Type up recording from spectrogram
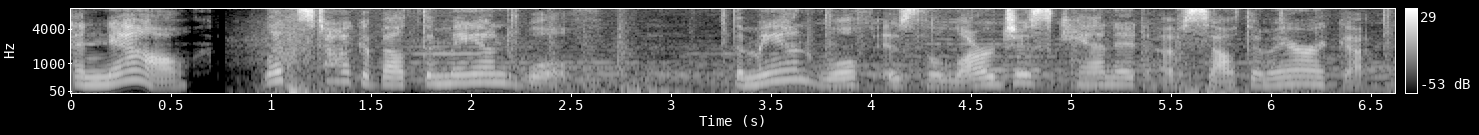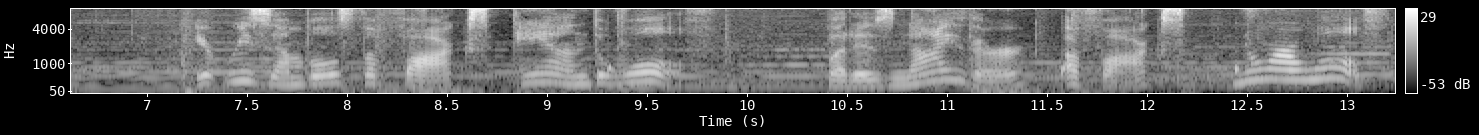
And now, let's talk about the maned wolf. The maned wolf is the largest canid of South America. It resembles the fox and the wolf, but is neither a fox nor a wolf.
